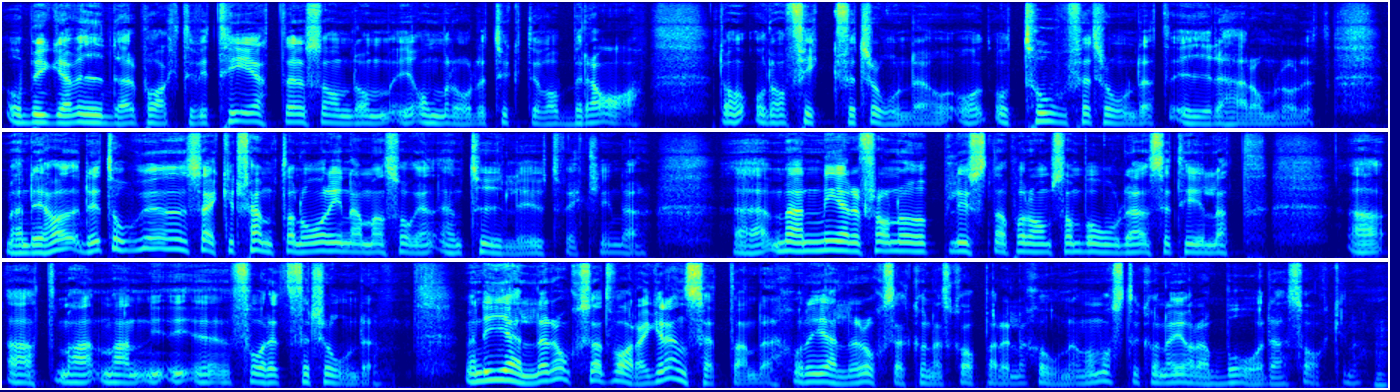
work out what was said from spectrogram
och bygga vidare på aktiviteter som de i området tyckte var bra. De, och de fick förtroende och, och, och, tog förtroendet i det här området. Men det, har, det tog eh, säkert 15 år innan man såg en, en tydlig utveckling där. Eh, men nerifrån och upp, lyssna på de som bor där, se till att att man, man, eh, får ett förtroende. Men det gäller också att vara gränssättande och det gäller också att kunna skapa relationer. Man måste kunna göra båda sakerna. Mm.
